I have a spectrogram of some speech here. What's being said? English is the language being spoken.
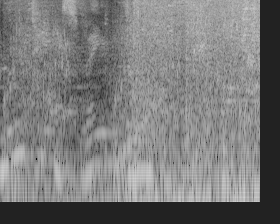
Blue team slain.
